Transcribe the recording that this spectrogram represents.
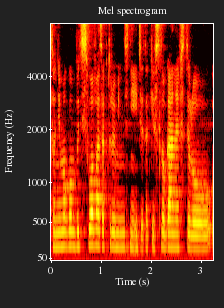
To nie mogą być słowa, za którymi nic nie idzie, takie slogany w stylu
